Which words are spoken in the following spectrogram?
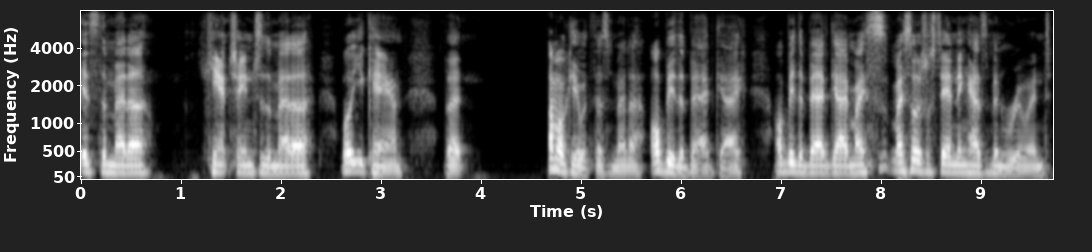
It's the meta. You can't change the meta. Well, you can, but I'm okay with this meta. I'll be the bad guy. I'll be the bad guy. My my social standing has been ruined.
